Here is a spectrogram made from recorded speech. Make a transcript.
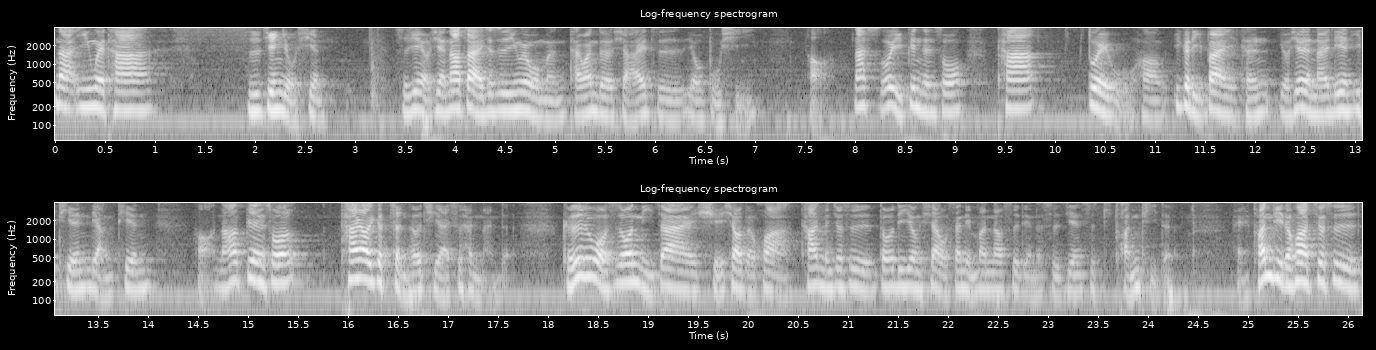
那因为它时间有限。时间有限，那再来就是因为我们台湾的小孩子有补习，好，那所以变成说他队伍哈一个礼拜可能有些人来练一天两天，好，然后变成说他要一个整合起来是很难的。可是如果是说你在学校的话，他们就是都利用下午三点半到四点的时间是团体的，哎，团体的话就是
